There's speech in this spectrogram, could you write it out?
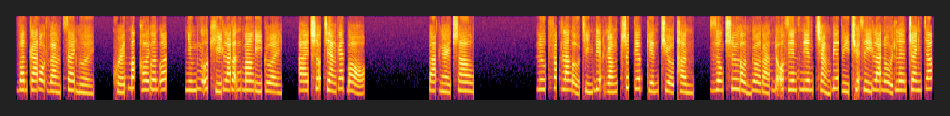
Văn ca vội vàng xoay người, khóe mắt hơi ươn ướt, nhưng ngữ khí lại vẫn mang ý cười. Ai sợ chàng ghét bỏ. Ba ngày sau, Lưu Phát Lăng ở chính điện gắng sức tiếp kiến triều thần. Dương Sư ẩn gờ và Đỗ Diên Niên chẳng biết vì chuyện gì lại nổi lên tranh chấp.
